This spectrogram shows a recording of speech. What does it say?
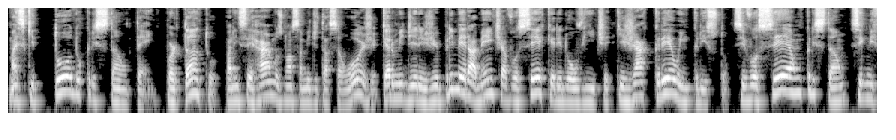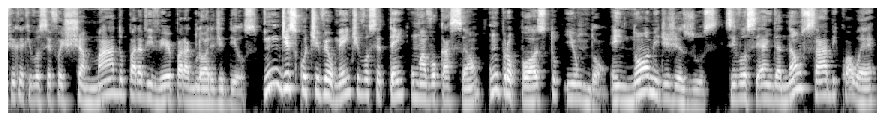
mas que todo cristão tem. Portanto, para encerrarmos nossa meditação hoje, quero me dirigir primeiramente a você, querido ouvinte, que já creu em Cristo. Se você é um cristão, significa que você foi chamado para viver para a glória de Deus. Indiscutivelmente você tem uma vocação, um propósito e um dom. Em nome de Jesus, se você ainda não sabe qual é,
